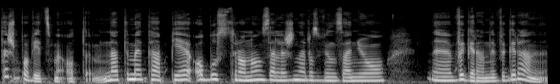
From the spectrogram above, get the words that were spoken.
też powiedzmy o tym. Na tym etapie obu stronom zależy na rozwiązaniu e, wygrany-wygrany.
